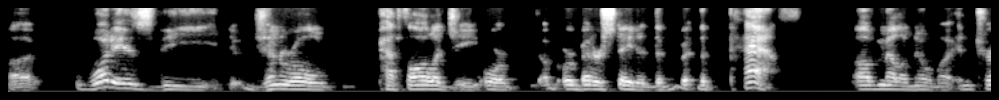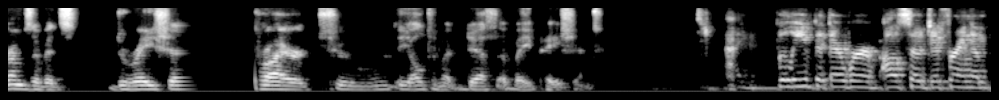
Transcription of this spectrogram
uh, what is the general pathology, or or better stated, the the path of melanoma in terms of its duration prior to the ultimate death of a patient? I believe that there were also differing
